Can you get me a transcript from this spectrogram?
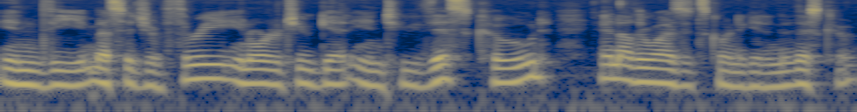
in the message of 3 in order to get into this code, and otherwise it's going to get into this code.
